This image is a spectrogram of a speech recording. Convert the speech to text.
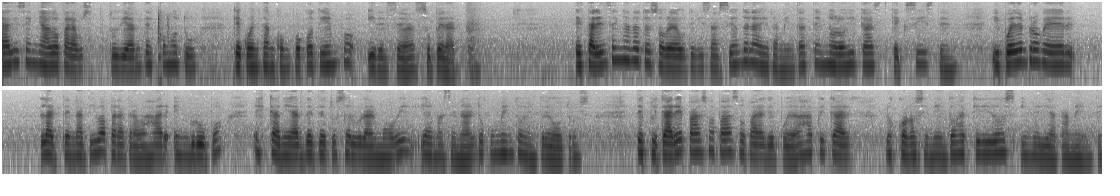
ha diseñado para estudiantes como tú que cuentan con poco tiempo y desean superarte. Estaré enseñándote sobre la utilización de las herramientas tecnológicas que existen y pueden proveer la alternativa para trabajar en grupo, escanear desde tu celular móvil y almacenar documentos, entre otros. Te explicaré paso a paso para que puedas aplicar los conocimientos adquiridos inmediatamente.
